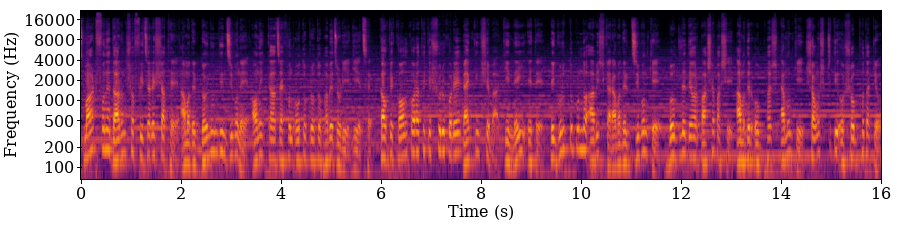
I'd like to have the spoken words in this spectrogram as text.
স্মার্টফোনে দারুণ সব ফিচারের সাথে আমাদের দৈনন্দিন জীবনে অনেক কাজ এখন ওতপ্রোতভাবে জড়িয়ে গিয়েছে। কাউকে কল করা থেকে শুরু করে ব্যাংকিং সেবা কি নেই এতে এই গুরুত্বপূর্ণ আবিষ্কার আমাদের জীবনকে বদলে দেওয়ার পাশাপাশি আমাদের অভ্যাস এমনকি সংস্কৃতি ও সভ্যতাকেও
